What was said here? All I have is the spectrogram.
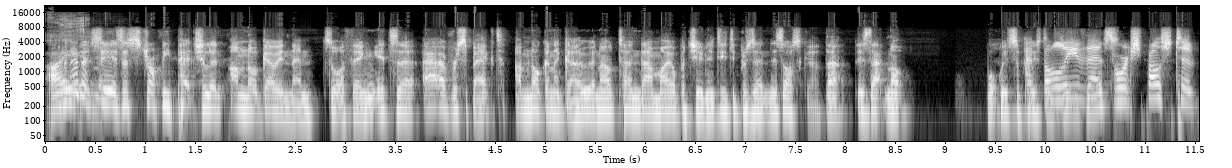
I, I don't see it as a stroppy, petulant, I'm not going then sort of thing. It's a, out of respect, I'm not going to go and I'll turn down my opportunity to present this Oscar. That Is that not what we're I supposed to glean believe from that's this? we're supposed to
